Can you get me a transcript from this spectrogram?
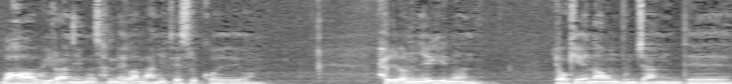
마하위라님은 3매가 많이 됐을 거예요. 하려는 얘기는 여기에 나온 문장인데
